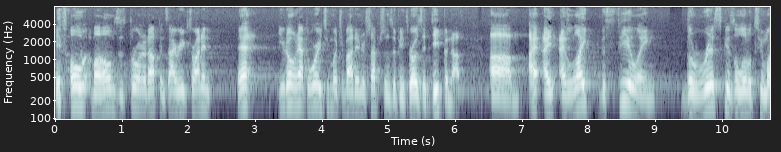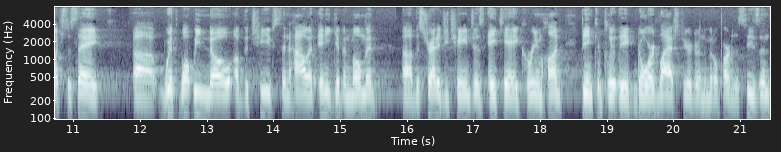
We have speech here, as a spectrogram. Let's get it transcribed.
if Mahomes is throwing it up and Tyreek's running, eh, you don't have to worry too much about interceptions if he throws it deep enough. Um, I, I, I, like the ceiling. The risk is a little too much to say uh, with what we know of the Chiefs and how at any given moment uh, the strategy changes, aka Kareem Hunt being completely ignored last year during the middle part of the season.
